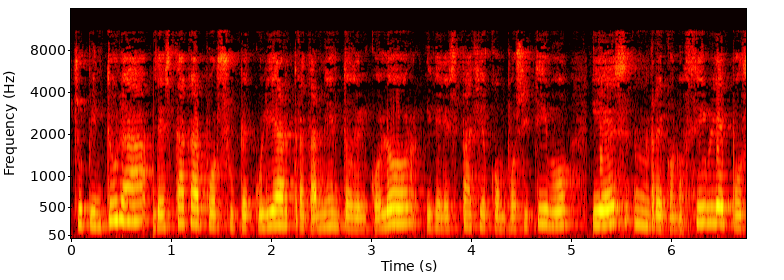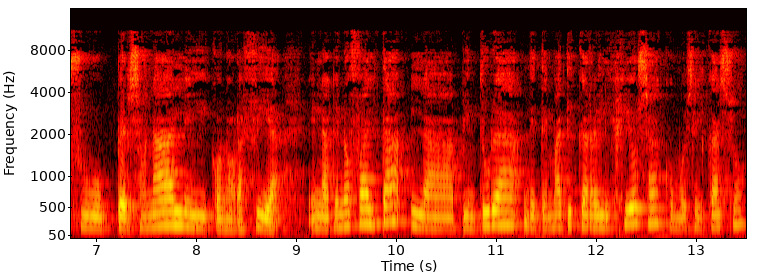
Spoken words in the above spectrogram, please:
Su pintura destaca por su peculiar tratamiento del color y del espacio compositivo y es reconocible por su personal iconografía, en la que no falta la pintura de temática religiosa, como es el caso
